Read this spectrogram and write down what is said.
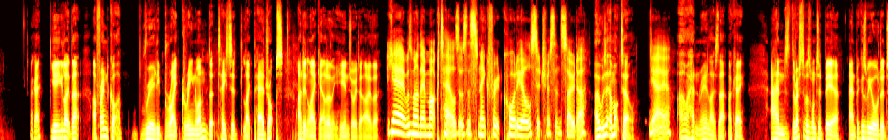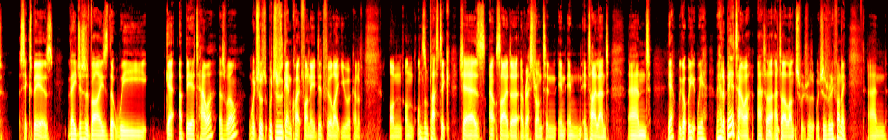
Okay. Yeah, you like that. Our friend got a really bright green one that tasted like pear drops. I didn't like it. I don't think he enjoyed it either. Yeah, it was one of their mocktails. It was the snake fruit cordial, citrus, and soda. Oh, was it a mocktail? Yeah, yeah. Oh, I hadn't realised that. Okay. And the rest of us wanted beer, and because we ordered six beers, they just advised that we get a beer tower as well, which was which was again quite funny. It did feel like you were kind of on on, on some plastic chairs outside a, a restaurant in, in, in, in Thailand, and yeah, we got we, we we had a beer tower at our at our lunch, which was which was really funny, and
